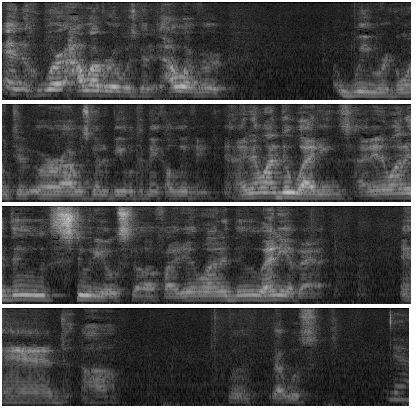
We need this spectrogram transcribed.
and where, however it was going, to, however we were going to, or I was going to be able to make a living. And I didn't want to do weddings. I didn't want to do studio stuff. I didn't want to do any of that. And uh, well, that was yeah,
